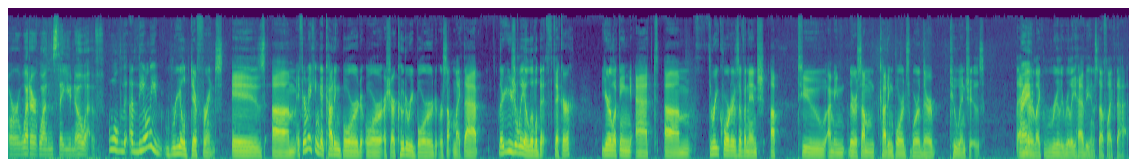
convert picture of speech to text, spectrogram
or what are ones that you know of? Well, the, uh, the only real difference is um, if you're making a cutting board or a charcuterie board or something like that, they're usually a little bit thicker. You're looking at um, three quarters of an inch up to, I mean, there are some cutting boards where they're two inches and Right. they're like really, really heavy and stuff like that.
